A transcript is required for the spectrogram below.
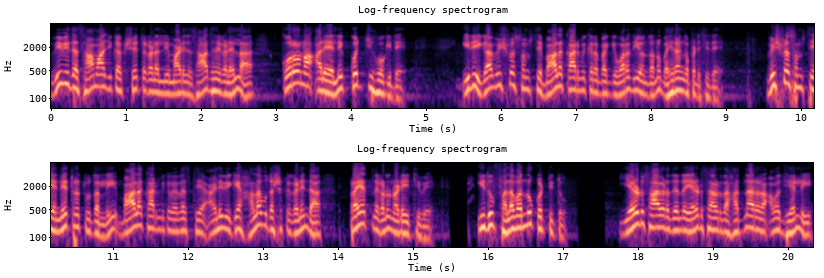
ವಿವಿಧ ಸಾಮಾಜಿಕ ಕ್ಷೇತ್ರಗಳಲ್ಲಿ ಮಾಡಿದ ಸಾಧನೆಗಳೆಲ್ಲ ಕೊರೋನಾ ಅಲೆಯಲ್ಲಿ ಕೊಚ್ಚಿ ಹೋಗಿದೆ. ಇದೀಗ ವಿಶ್ವಸಂಸ್ಥೆ ಬಾಲಕಾರ್ಮಿಕರ ಬಗ್ಗೆ ವರದಿಯೊಂದನ್ನು ಬಹಿರಂಗಪಡಿಸಿದೆ. ವಿಶ್ವಸಂಸ್ಥೆಯ ನೇತೃತ್ವದಲ್ಲಿ ಬಾಲಕಾರ್ಮಿಕ ವ್ಯವಸ್ಥೆಯ ಅಳಿವಿಗೆ ಹಲವು ದಶಕಗಳಿಂದ ಪ್ರಯತ್ನಗಳು ನಡೆಯುತ್ತಿವೆ. ಇದು ಫಲವನ್ನೂ ಕೊಟ್ಟಿತು. ಎರಡು ಸಾವಿರದಿಂದ ಎರಡು ಸಾವಿರದ ಹದಿನಾರರ ಅವಧಿಯಲ್ಲಿ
